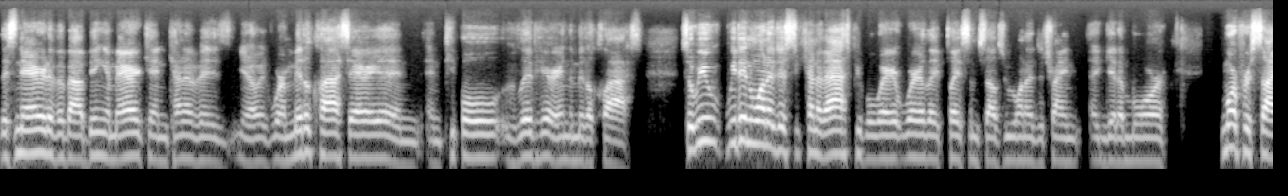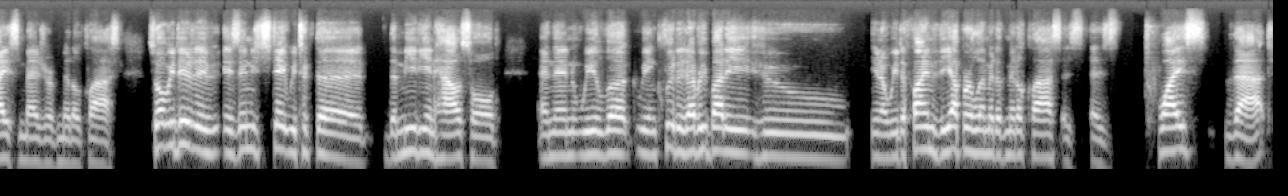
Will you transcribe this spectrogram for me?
this narrative about being American kind of is, you know, we're a middle class area and and people who live here are in the middle class. So we we didn't want to just kind of ask people where where they place themselves. We wanted to try and, get a more more precise measure of middle class. So what we did is in each state we took the the median household and then we looked we included everybody who you know we defined the upper limit of middle class as as twice that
